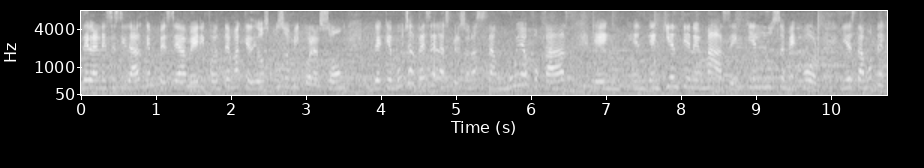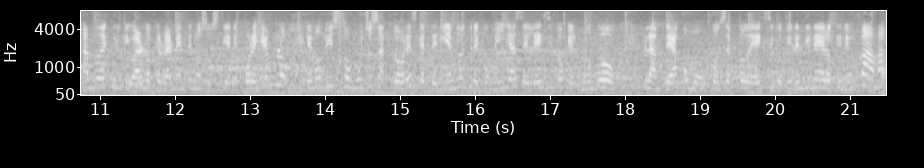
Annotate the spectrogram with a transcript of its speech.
de la necesidad que empecé a ver y fue un tema que Dios puso en mi corazón, de que muchas veces las personas están muy enfocadas en, en, quién tiene más, en quién luce mejor y estamos dejando de cultivar lo que realmente nos sostiene. Por ejemplo, hemos visto muchos actores que teniendo entre comillas el éxito que el mundo plantea como concepto de éxito, tienen dinero, tienen fama,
